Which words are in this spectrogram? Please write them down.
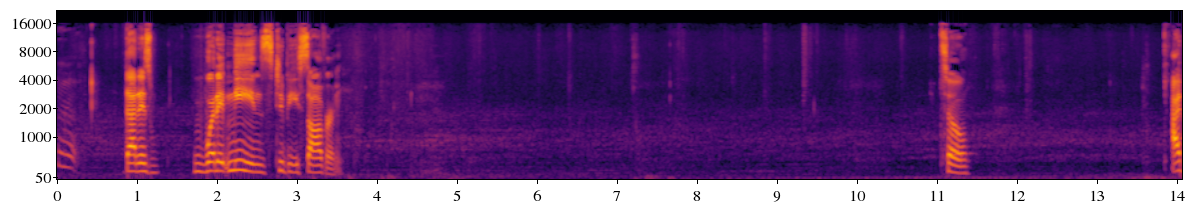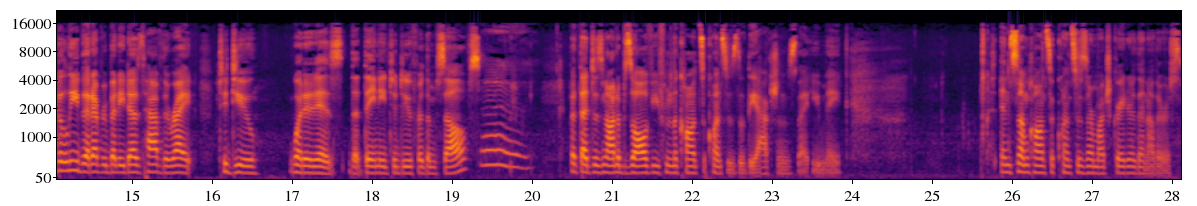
Mm. That is what it means to be sovereign. So, I believe that everybody does have the right to do what it is that they need to do for themselves. Mm. But that does not absolve you from the consequences of the actions that you make. And some consequences are much greater than others.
